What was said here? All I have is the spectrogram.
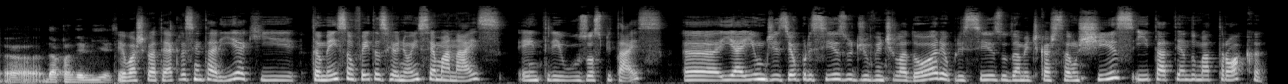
uh, da pandemia. Eu acho que eu até acrescentaria que também são feitas reuniões semanais entre os hospitais Uh, e aí um diz eu preciso de um ventilador, eu preciso da medicação X e tá tendo uma troca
